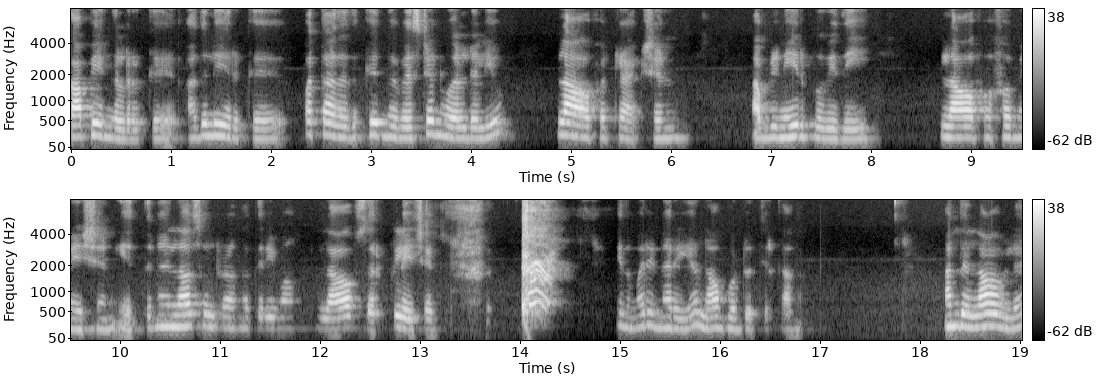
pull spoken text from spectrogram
காப்பியங்கள் இருக்குது அதுலேயும் இருக்குது பத்தாததுக்கு இந்த வெஸ்டர்ன் வேர்ல்டுலேயும் லா ஆஃப் அட்ராக்ஷன் அப்படி நீர்ப்பு விதி லா ஆஃப் அஃபர்மேஷன் எத்தனை லா சொல்கிறாங்க தெரியுமா? லா ஆஃப் சர்க்குலேஷன் இந்த மாதிரி நிறைய லா கொண்டு வச்சுருக்காங்க. அந்த லாவில்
